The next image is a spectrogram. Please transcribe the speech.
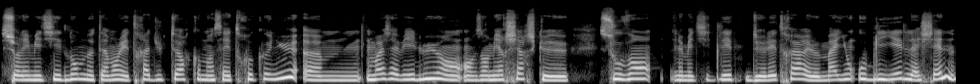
sur les métiers de l'ombre, notamment les traducteurs commencent à être reconnus. Euh, moi j'avais lu en, en faisant mes recherches que souvent le métier de lettreur est le maillon oublié de la chaîne.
